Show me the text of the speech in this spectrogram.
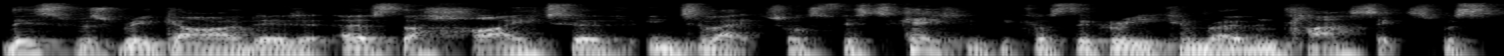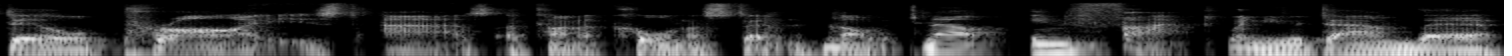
this was regarded as the height of intellectual sophistication because the Greek and Roman classics were still prized as a kind of cornerstone of knowledge. Now, in fact, when you were down there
